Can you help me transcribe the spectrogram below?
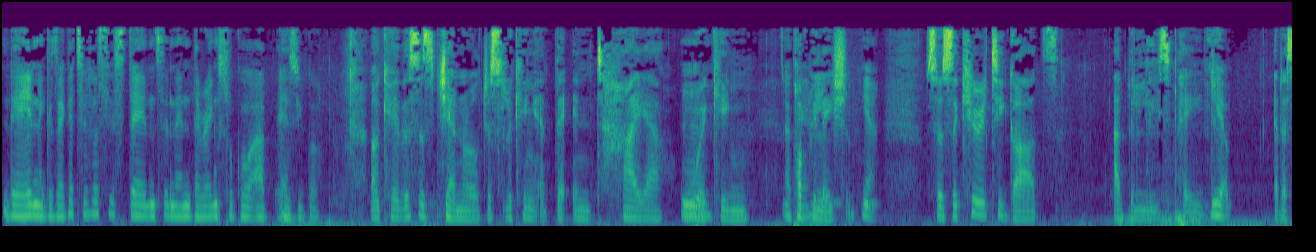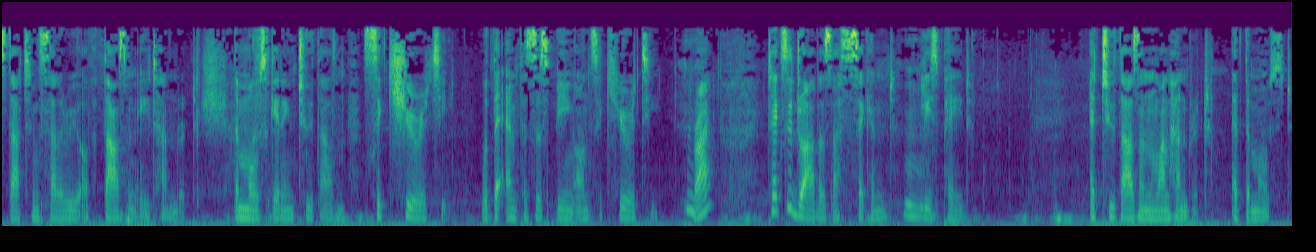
then executive assistants, and then the ranks will go up as you go. Okay. This is general, just looking at the entire mm. working Okay. population. Yeah. So security guards are the least paid. Yep. At a starting salary of 1,800. The most getting 2,000. Security, with the emphasis being on security, hmm. right? Taxi drivers are second hmm. least paid at 2,100 at the most.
